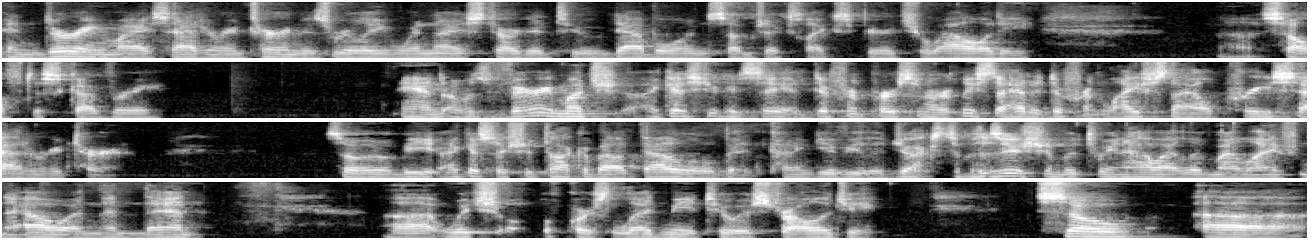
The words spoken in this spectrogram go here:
and during my Saturn return is really when I started to dabble in subjects like spirituality, uh, self discovery. And I was very much, I guess you could say, a different person, or at least I had a different lifestyle pre Saturn return. So it'll be, I guess I should talk about that a little bit, kind of give you the juxtaposition between how I live my life now and then then, uh, which of course led me to astrology. So uh,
